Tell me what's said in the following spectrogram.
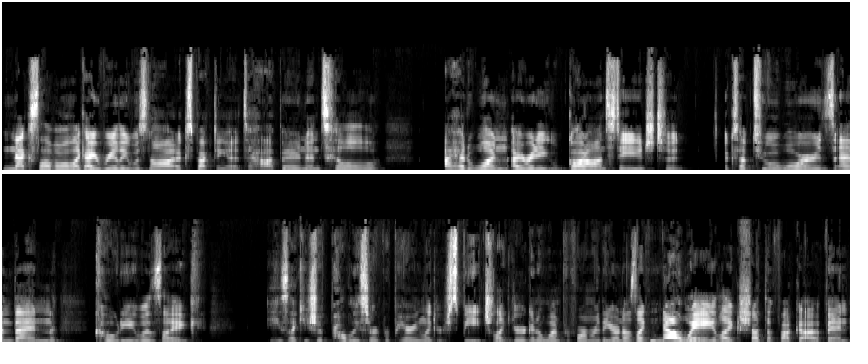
next level. Like I really was not expecting it to happen until I had one I already got on stage to accept two awards and then Cody was like he's like you should probably start preparing like your speech. Like you're gonna win performer of the year. And i was like no way. Like shut the fuck up. And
